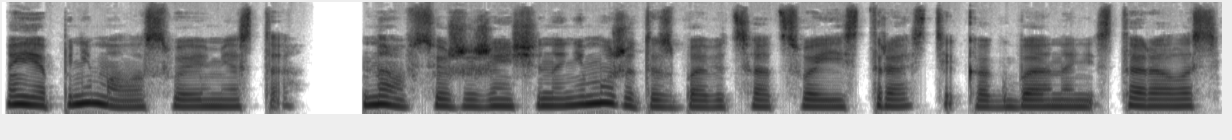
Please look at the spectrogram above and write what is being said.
Я понимала свое место. Но все же женщина не может избавиться от своей страсти, как бы она ни старалась.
